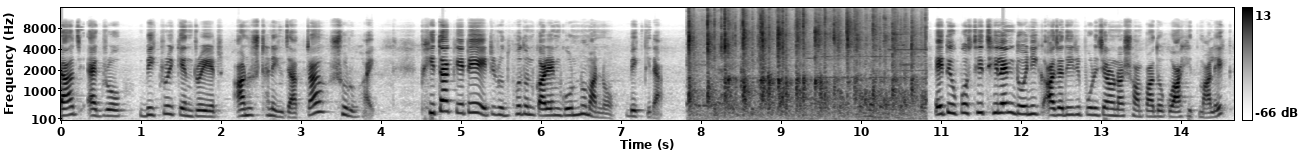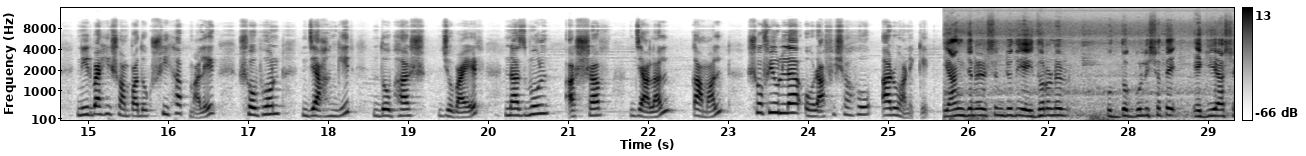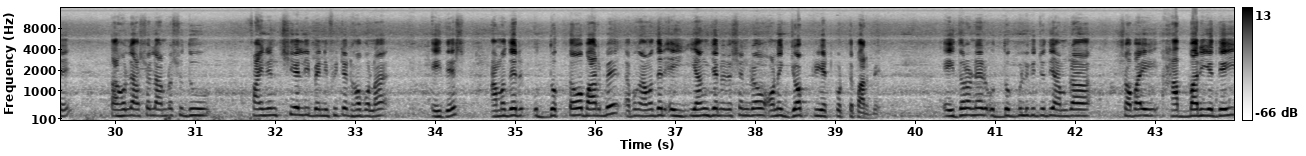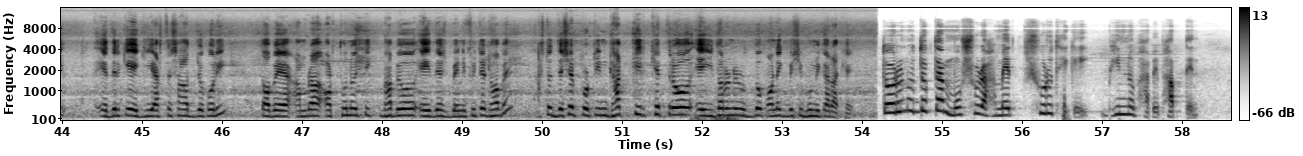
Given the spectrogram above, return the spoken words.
রাজ অ্যাগ্রো বিক্রয় কেন্দ্রের আনুষ্ঠানিক যাত্রা শুরু হয়। ফিতা কেটে এটির উদ্বোধন করেন গণ্যমান্য ব্যক্তিরা। এতে উপস্থিত ছিলেন দৈনিক আজাদির পরিচালনা সম্পাদক ওয়াহিদ মালেক, নির্বাহী সম্পাদক শিহাব মালেক, শোভন জাহাঙ্গীর, দোভাষ জোবায়ের, নাজমুল আশরাফ, জালাল, কামাল শফিউল্লাহ ও রাফিসহ আরও অনেকে। ইয়াং জেনারেশন যদি এই ধরনের উদ্যোগগুলির সাথে এগিয়ে আসে, তাহলে আসলে আমরা শুধু ফাইন্যান্সিয়ালি বেনিফিটেড হব না এই দেশ, আমাদের উদ্যোক্তাও বাড়বে এবং আমাদের এই ইয়াং জেনারেশনরাও অনেক জব ক্রিয়েট করতে পারবে। এই ধরনের উদ্যোগগুলিকে যদি আমরা সবাই হাত বাড়িয়ে দেই, এদেরকে এগিয়ে আসতে সাহায্য করি, তবে আমরা অর্থনৈতিকভাবেও এই দেশ বেনিফিটেড হবে। আসলে দেশের প্রোটিন ঘাটতির ক্ষেত্রেও এই ধরনের উদ্যোগ অনেক বেশি ভূমিকা রাখে। তরুণ উদ্যোক্তা মশুর আহমেদ শুরু থেকেই ভিন্নভাবে ভাবতেন।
